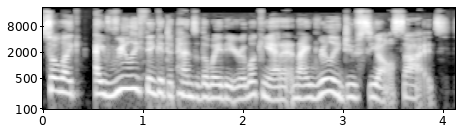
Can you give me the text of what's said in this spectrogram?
So, like, I really think it depends on the way that you're looking at it. And I really do see all sides.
